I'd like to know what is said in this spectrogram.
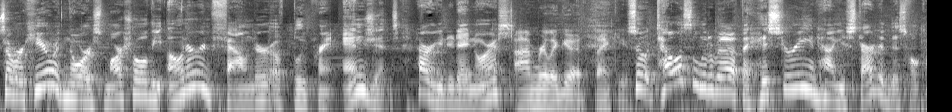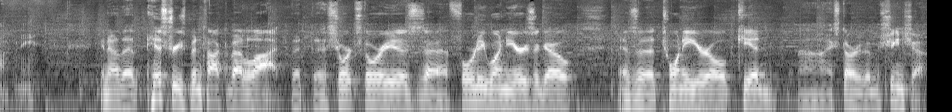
So we're here with Norris Marshall, the owner and founder of Blueprint Engines. How are you today, Norris? I'm really good, thank you. So tell us a little bit about the history and how you started this whole company. You know, the history's been talked about a lot, but the short story is uh, 41 years ago, as a 20 year old kid, uh, I started a machine shop.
